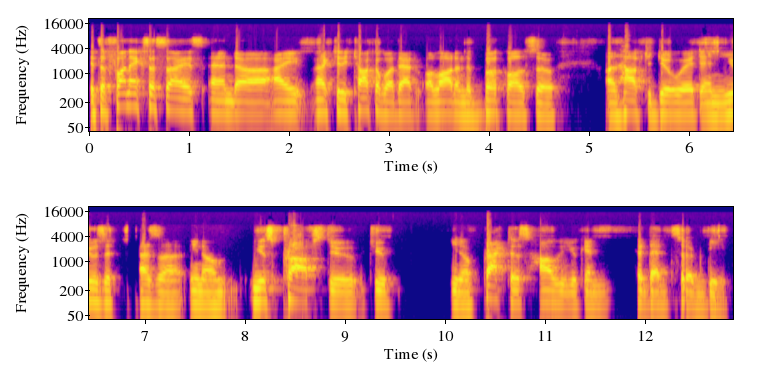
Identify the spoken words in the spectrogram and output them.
it's a fun exercise, and uh, I actually talk about that a lot in the book also on how to do it and use it as a you know use props to to you know practice how you can hit that serve deep.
